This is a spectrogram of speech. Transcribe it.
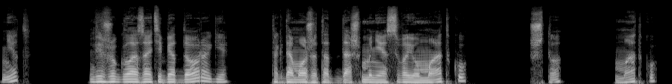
Нет? Вижу, глаза тебе дороги. Тогда, может, отдашь мне свою матку?» «Что? Матку?»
